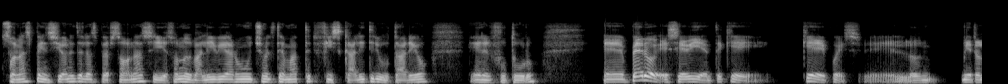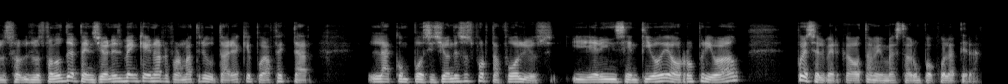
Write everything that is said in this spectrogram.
son las pensiones de las personas y eso nos va a aliviar mucho el tema fiscal y tributario en el futuro. Eh, pero es evidente que, que pues, eh, los, los, fondos de pensiones ven que hay una reforma tributaria que puede afectar la composición de esos portafolios y el incentivo de ahorro privado, pues el mercado también va a estar un poco lateral.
